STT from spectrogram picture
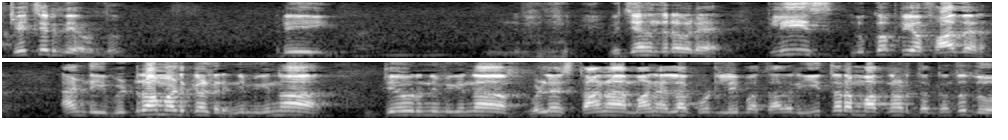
ಸ್ಟೇಚರ್ ಇದೆ ಅವ್ರದ್ದು. ರೀ ವಿಜಯೇಂದ್ರ ಅವರೇ please look up to your father and ಈ ವಿಡ್ರಾ ಮಾಡ್ಕೊಳ್ರಿ ನಿಮಗಿನ್ನ ದೇವರು ನಿಮಗಿನ್ನ ಒಳ್ಳೆ ಸ್ಥಾನ, ಮಾನ ಎಲ್ಲ ಕೊಡಲಿ ಬಟ್ ಆದರೆ ಈ ಥರ ಮಾತನಾಡ್ತಕ್ಕಂಥದ್ದು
